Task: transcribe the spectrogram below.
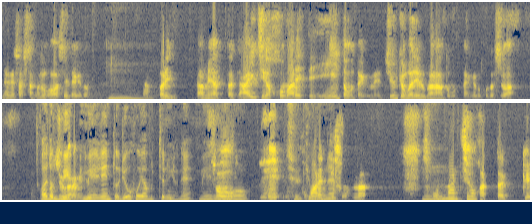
投げさせたんかどうか忘れたけど、うんやっぱりダメやったって、愛知が誉れてええと思ったけどね、中京が出るかなと思ったけど、今年は。あれでも途中から見て名、名電と両方破ってるんよね。名電も。え中京もね誉れってそんな、そんな強かったっけ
